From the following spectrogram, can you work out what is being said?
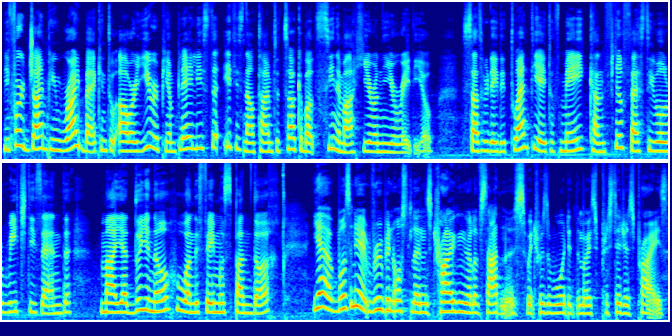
Before jumping right back into our European playlist, it is now time to talk about cinema here on EU Radio. Saturday, the 28th of May, Cannes Film Festival reached its end. Maya, do you know who won the famous Palme d'Or? Yeah, wasn't it Ruben Östlund's Triangle of Sadness, which was awarded the most prestigious prize?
